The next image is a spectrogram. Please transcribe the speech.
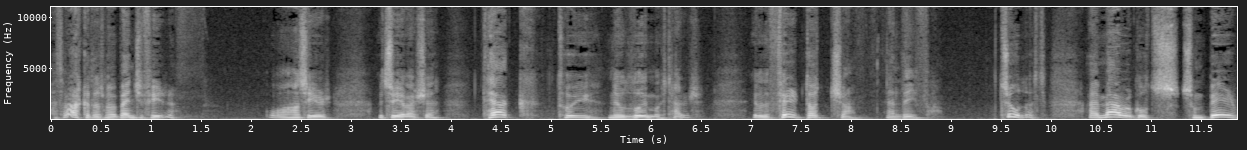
at det var akkurat det som jeg bengi fyrir. Og han sier i tre verset, Tek tui nu løymukt herr, jeg vil fyrt dødja en liva. Troligt, en maver gods som ber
